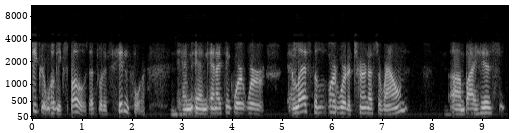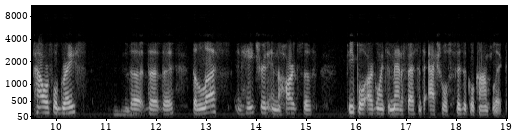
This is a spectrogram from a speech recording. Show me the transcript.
secret will be exposed. That's what it's hidden for. Mm-hmm. And and and I think we're we're unless the Lord were to turn us around um, by His powerful grace, mm-hmm. the the the the lust and hatred in the hearts of people are going to manifest into actual physical conflict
